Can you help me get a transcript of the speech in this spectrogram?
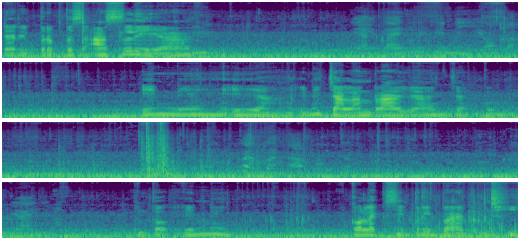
Dari Brebes asli ya. Ya itu ini video kak ini iya. Ini jalan raya aja bu. Untuk ini koleksi pribadi.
